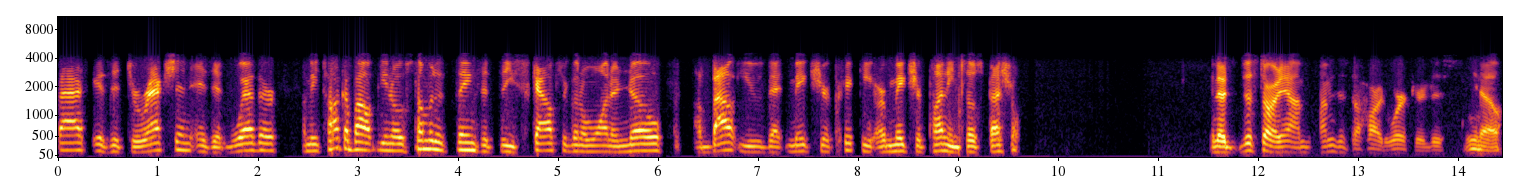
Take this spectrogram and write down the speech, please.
touchback? Is it direction? Is it weather? I mean, talk about you know some of the things that these scouts are going to want to know about you that makes your kicking or makes your punting so special. You know, just starting out, I'm I'm just a hard worker. Just you know,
